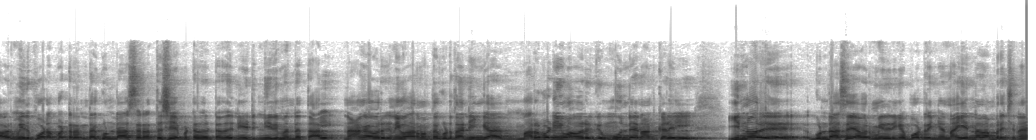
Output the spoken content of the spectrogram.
அவர் மீது போடப்பட்டிருந்த குண்டாஸ் ரத்து செய்யப்பட்டு விட்டது நீதி நீதிமன்றத்தால். நாங்கள் அவருக்கு நிவாரணத்தை கொடுத்தா நீங்கள் மறுபடியும் அவருக்கு மூன்றே நாட்களில் இன்னொரு குண்டாசை அவர் மீது நீங்கள் போடுறீங்கன்னா என்னதான் பிரச்சனை?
